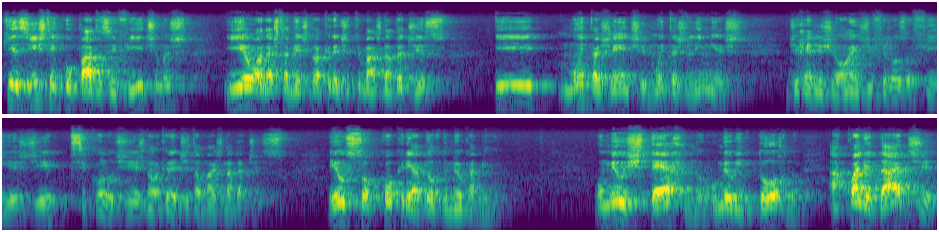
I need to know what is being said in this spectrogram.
que existem culpados e vítimas, e eu honestamente não acredito em mais nada disso. E muita gente, muitas linhas de religiões, de filosofias, de psicologias não acreditam mais nada disso. Eu sou co-criador do meu caminho. O meu externo, o meu entorno, a qualidade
